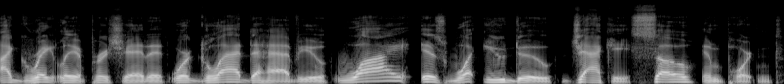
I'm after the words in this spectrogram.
I greatly appreciate it. We're glad to have you. Why is what you do, Jaci, so important?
